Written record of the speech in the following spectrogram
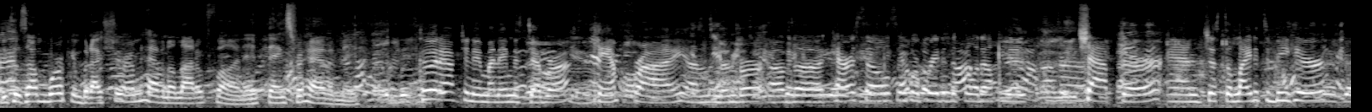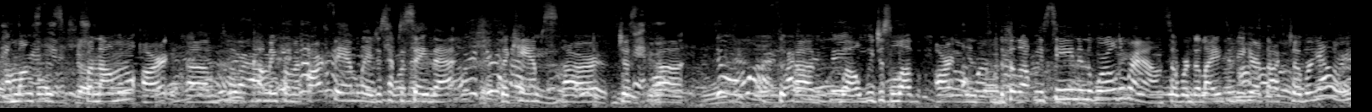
because I'm working, but I sure am having a lot of fun. And thanks for having me. Good afternoon. My name is Deborah Camp Fry. I'm a member of the Carousels Incorporated, the Philadelphia chapter, and just delighted to be here amongst this phenomenal art. Um, coming from an art family, I just have to say that the camps are just, uh, uh, well, we just love art in the Philadelphia scene and the world around. So we're delighted to be here at the October Gallery.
